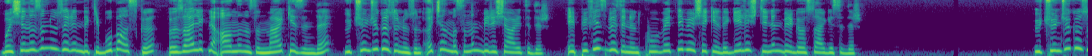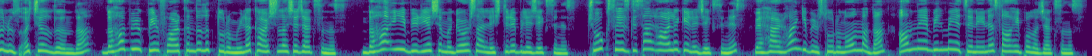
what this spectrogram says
Başınızın üzerindeki bu baskı özellikle alnınızın merkezinde üçüncü gözünüzün açılmasının bir işaretidir. Epifiz bezinin kuvvetli bir şekilde geliştiğinin bir göstergesidir. Üçüncü gözünüz açıldığında daha büyük bir farkındalık durumuyla karşılaşacaksınız. Daha iyi bir yaşamı görselleştirebileceksiniz. Çok sezgisel hale geleceksiniz ve herhangi bir sorun olmadan anlayabilme yeteneğine sahip olacaksınız.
